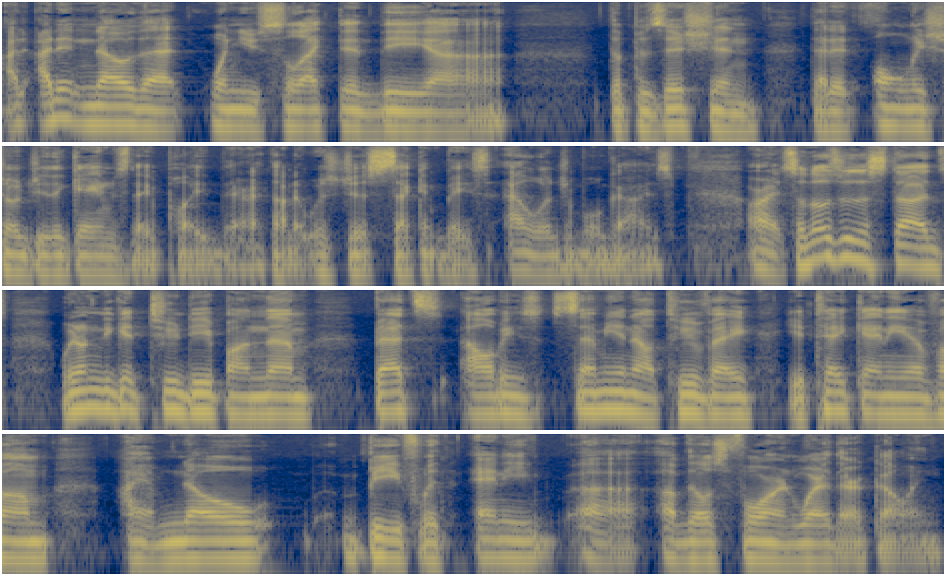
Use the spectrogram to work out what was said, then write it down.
I, I, didn't know that when you selected the uh, the position that it only showed you the games they played there. I thought it was just second base eligible guys. All right, so those are the studs. We don't need to get too deep on them. Betts, Albies, Semien, Altuve. You take any of them. I have no beef with any uh, of those four and where they're going.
